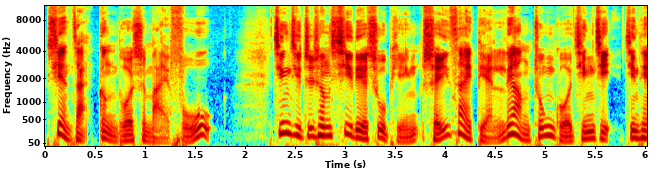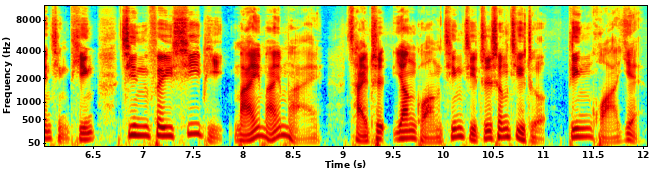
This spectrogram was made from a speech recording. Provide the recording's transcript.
现在更多是买服务。经济之声系列述评：谁在点亮中国经济？今天请听今非昔比，买买买。采制央广经济之声记者丁华燕。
